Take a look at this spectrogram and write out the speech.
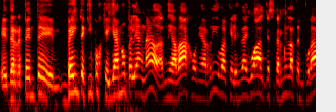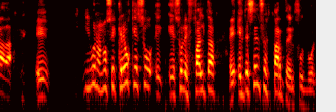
eh, de repente 20 equipos que ya no pelean nada, ni abajo ni arriba, que les da igual, que se termine la temporada. Eh, y bueno, no sé, creo que eso, eh, eso le falta. el descenso es parte del fútbol.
